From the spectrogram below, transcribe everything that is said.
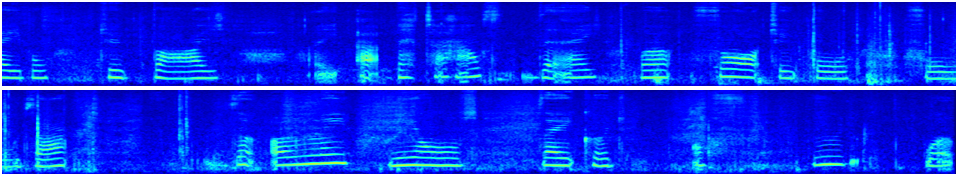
able to buy a, a better house. They were far too poor for that. The only meals they could offer were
